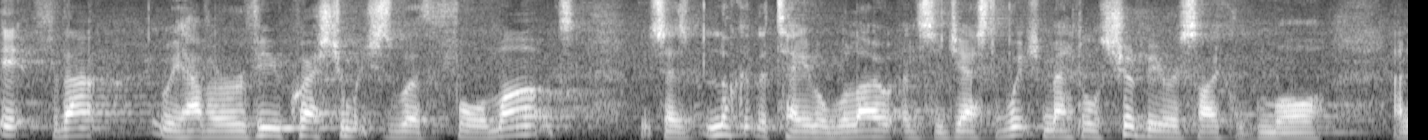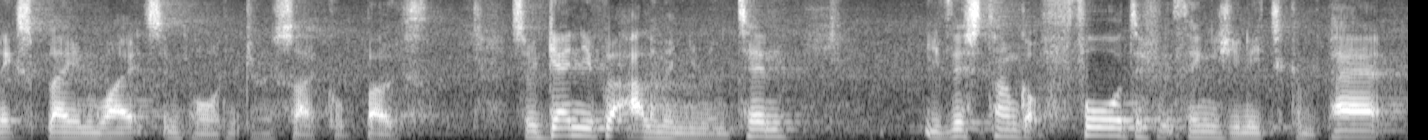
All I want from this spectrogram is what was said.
it for that. We have a review question which is worth four marks, which says look at the table below and suggest which metal should be recycled more and explain why it's important to recycle both. So again, you've got aluminium and tin. You've this time got four different things you need to compare.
